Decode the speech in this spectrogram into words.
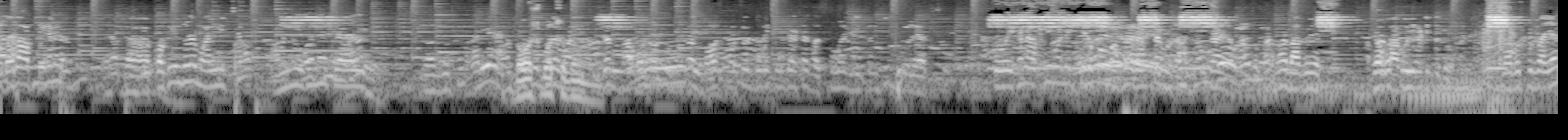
দাদা আপনি এখানে আহ, কতদিন ধরে মাল নিচ্ছেন? আমি এখানে প্রায় দশ বছর। ধরে দশ বছর ধরে কিন্তু একটা কাস্টমার চলে আসছে। তো এখানে আপনি মানে কীরকম আপনার ব্যবসা দোকান? আমার বাগুড়ি দোকান। জগৎপুর বাজার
